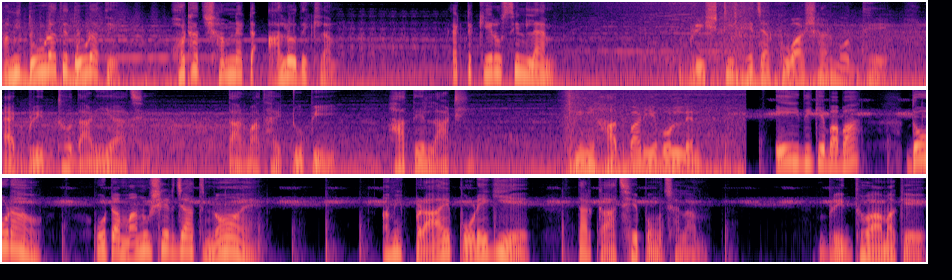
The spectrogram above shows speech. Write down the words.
আমি দৌড়াতে দৌড়াতে হঠাৎ সামনে একটা আলো দেখলাম। একটা কেরোসিন ল্যাম্প। বৃষ্টি ভেজা কুয়াশার মধ্যে এক বৃদ্ধ দাঁড়িয়ে আছে। তার মাথায় টুপি, হাতে লাঠি। তিনি হাত বাড়িয়ে বললেন, এই দিকে বাবা, দৌড়াও। ওটা মানুষের জাত নয়। আমি প্রায় পড়ে গিয়ে তার কাছে পৌঁছালাম। বৃদ্ধ আমাকে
